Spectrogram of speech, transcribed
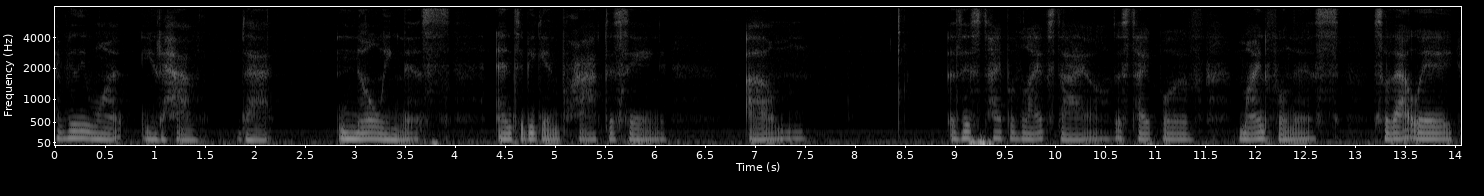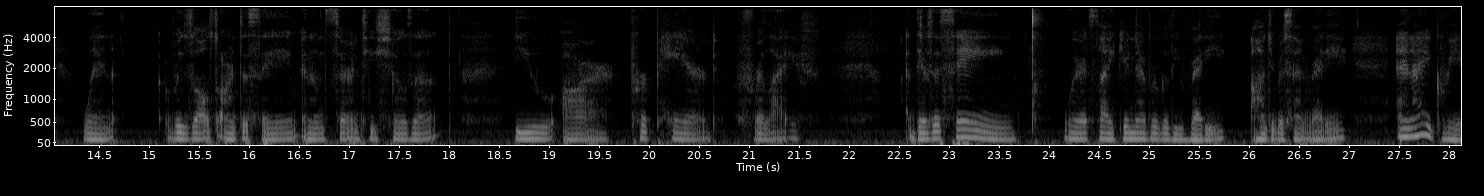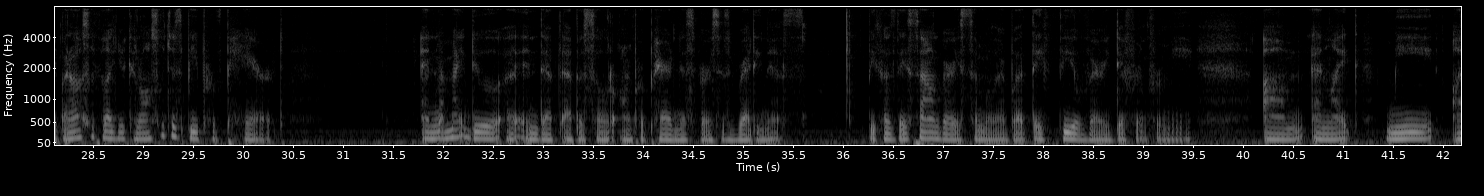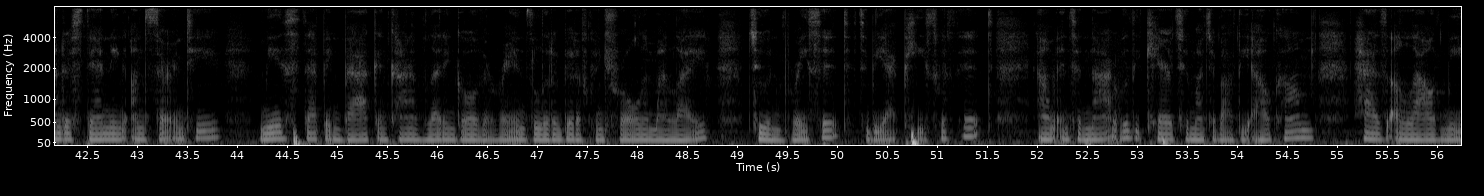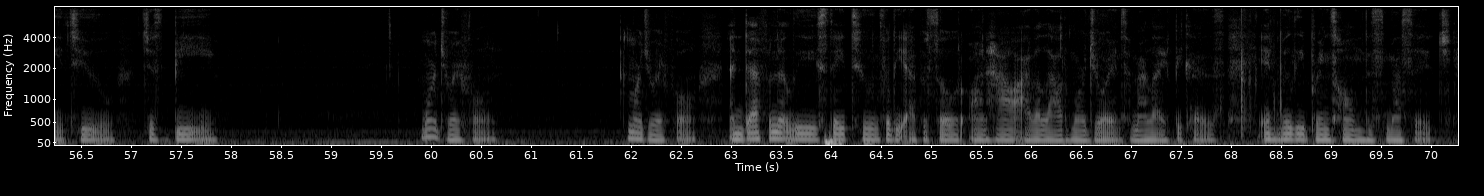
I really want you to have that knowingness and to begin practicing um, this type of lifestyle, this type of mindfulness. So that way, when results aren't the same and uncertainty shows up, you are prepared for life. There's a saying where it's like you're never really ready, 100% ready. And I agree, but I also feel like you can also just be prepared. And I might do an in depth episode on preparedness versus readiness because they sound very similar, but they feel very different for me. Um, and like me understanding uncertainty, me stepping back and kind of letting go of the reins, a little bit of control in my life to embrace it, to be at peace with it, um, and to not really care too much about the outcome has allowed me to just be more joyful. More joyful. And definitely stay tuned for the episode on how I've allowed more joy into my life because it really brings home this message.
